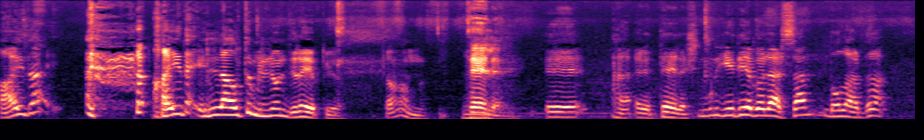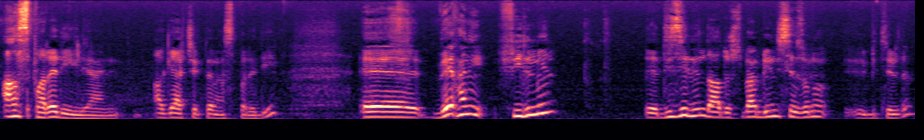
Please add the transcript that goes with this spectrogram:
Ayda ayda 56 milyon lira yapıyor. Tamam mı? TL. Ee, ha, evet TL. Şimdi bunu 7'ye bölersen dolarda az para değil yani. A, Gerçekten az para değil. Ee, ve hani filmin e, dizinin daha doğrusu ben birinci sezonu e, bitirdim.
